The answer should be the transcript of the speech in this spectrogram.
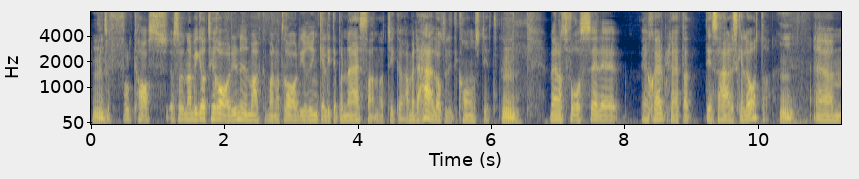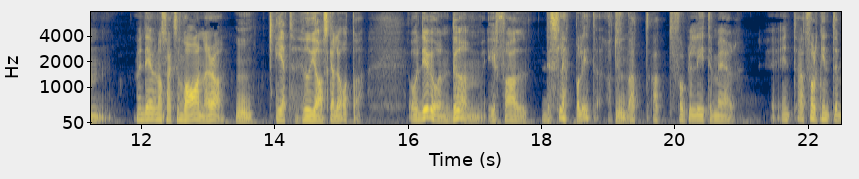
Jag tror folk har, alltså när vi går till radio nu märker man att radio rynkar lite på näsan och tycker, ja men det här låter lite konstigt. Medan för oss är det en självklarhet att det är så här det ska låta. Ehm, men det är väl någon slags vana då. I att hur jag ska låta. Och det vore en dröm ifall det släpper lite. Att, att, att folk blir lite mer... Inte, att folk inte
